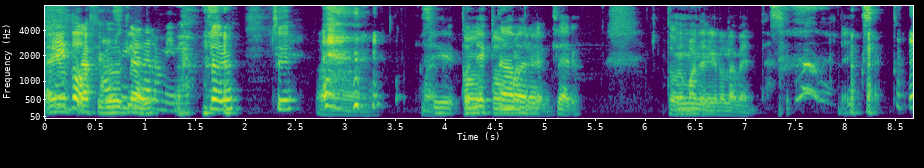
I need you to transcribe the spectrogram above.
hay Sí, un todo, tráfico, así que da lo claro. mismo. Claro, sí. Ah, sí, bueno, todo- todo para, material. claro. Todo Eh, el material a la venta. Exacto.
